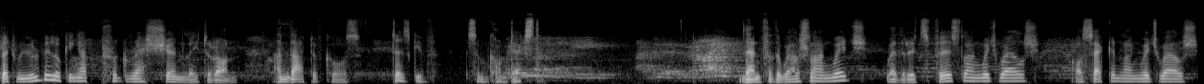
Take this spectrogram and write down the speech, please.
But we will be looking at progression later on. And that, of course, does give some context. Then for the Welsh language, whether it's first language Welsh or second language Welsh,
